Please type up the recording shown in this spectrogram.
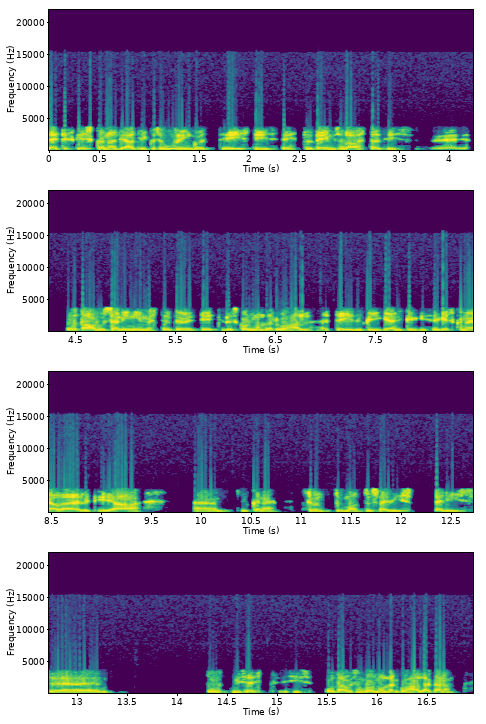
näiteks keskkonnateadlikkuse uuringut Eestis tehtud eelmisel aastal, siis eh, odavus on inimeste prioriteetides kolmandal kohal, et eelkõige on ikkagi see keskkonna jalajälg ja äh, niisugune sõltumatus välis, välis äh, tootmisest, siis odavus on kolmandal kohal, aga noh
